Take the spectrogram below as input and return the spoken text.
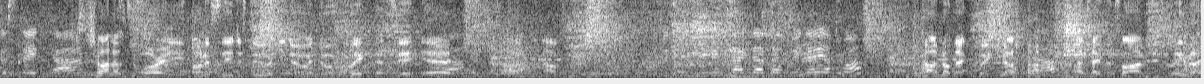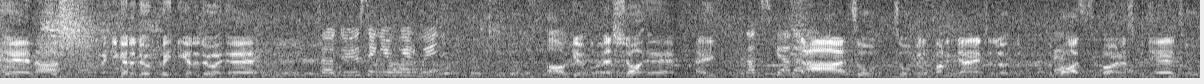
Just stay calm. Try not to worry. Honestly, just do what you do and do it quick. That's it. Yeah. Yeah. Uh, no, it's good. Do you do it like that every day at work? Nah, not that quick. No. Yeah. I take the time usually, but yeah, nah. When you got to do it quick, you got to do it. Yeah. So do you think you will win? Oh, I'll give it my best shot. Yeah. Hey. Not scared? Nah, it's all it's all a bit of fun and games. And look, the, the prize is a bonus, but yeah, it's all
